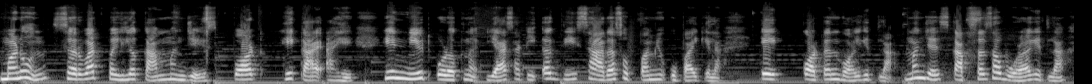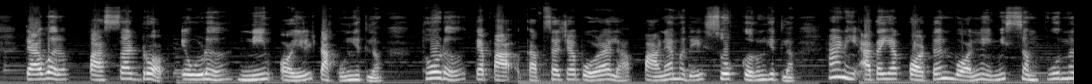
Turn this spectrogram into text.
म्हणून सर्वात पहिलं काम म्हणजे स्पॉट हे काय आहे? हे नीट ओळखणं यासाठी अगदी साधा सोप्पा मी उपाय केला. एक कॉटन बॉल घेतला म्हणजेच कापसाचा बोळा घेतला. त्यावर पाच सात ड्रॉप एवढं नीम ऑइल टाकून घेतलं. थोडं त्या पा कापसाच्या पोळ्याला पाण्यामध्ये सोक करून घेतलं. आणि आता या कॉटन बॉलने मी संपूर्ण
